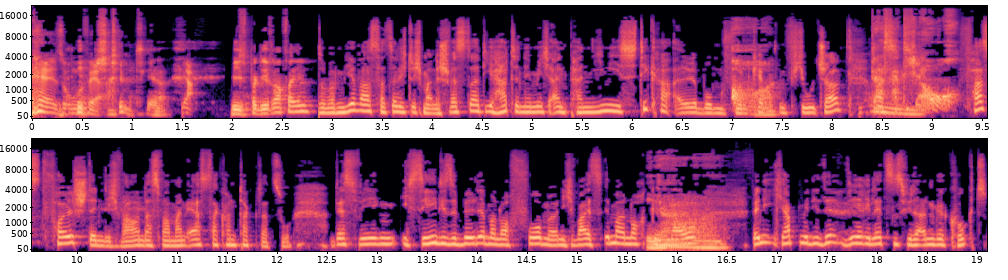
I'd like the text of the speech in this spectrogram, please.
so ungefähr. Stimmt, ja. Ja. Wie ist bei dir, Raphael? Also bei mir war es tatsächlich durch meine Schwester, die hatte nämlich ein Panini-Sticker-Album von Oh. Captain Future. Das hatte ich auch. Fast vollständig war und das war mein erster Kontakt dazu. Deswegen, ich sehe diese Bilder immer noch vor mir und ich weiß immer noch genau, Ja. wenn ich, ich habe mir die Se- Serie letztens wieder angeguckt.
